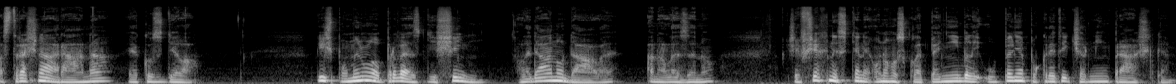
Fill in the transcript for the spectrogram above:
a strašná rána jako z děla. Když pominulo prvé zděšení, hledáno dále a nalezeno, že všechny stěny onoho sklepení byly úplně pokryty černým práškem,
